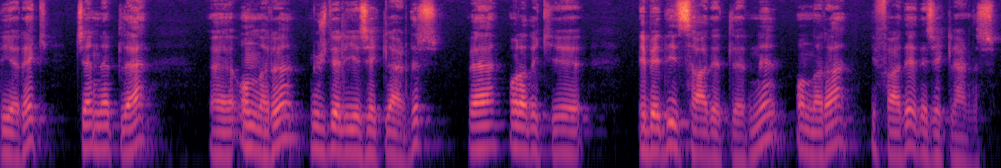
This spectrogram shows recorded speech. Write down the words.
diyerek cennetle e, onları müjdeleyeceklerdir ve oradaki ebedi saadetlerini onlara ifade edeceklerdir.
